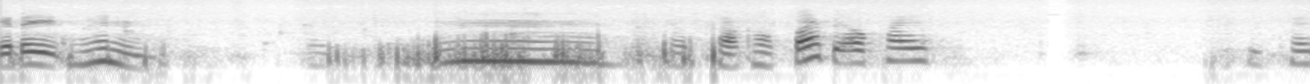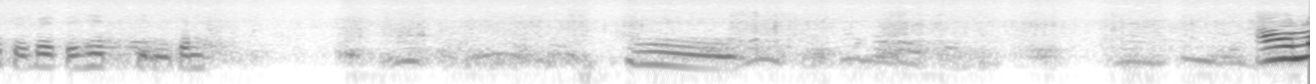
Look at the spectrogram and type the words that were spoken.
ก็ได้เงินอืมค่ะค่ะไปไปเอาไข่ไข่ไปไปแต่เฮ็ดกินกันอืมเอาโล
